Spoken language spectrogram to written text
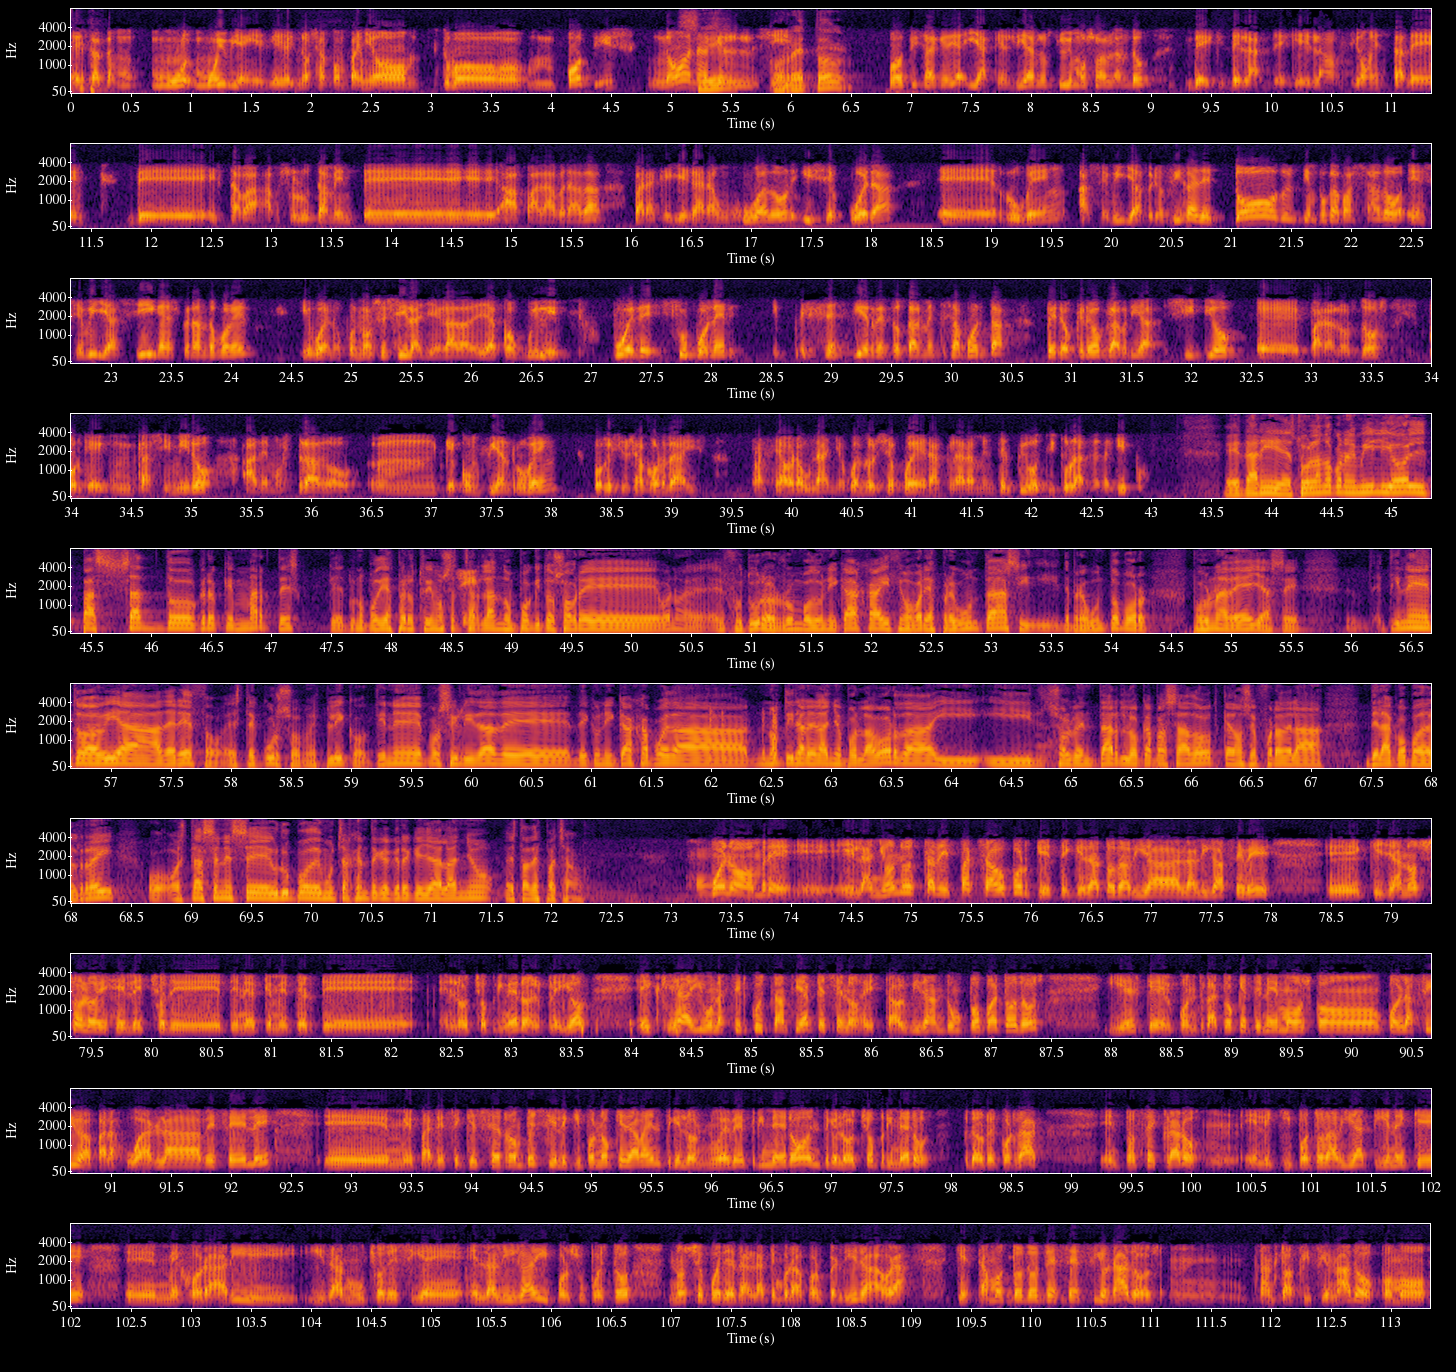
Exacto, muy, muy bien. Y nos acompañó estuvo mm, Potis no en aquel correcto. Potis aquel día y aquel día lo estuvimos hablando de, de la de que la opción esta de de estaba absolutamente apalabrada para que llegara un jugador y se fuera eh, Rubén a Sevilla. Pero fíjate, todo el tiempo que ha pasado en Sevilla siguen esperando por él y bueno, pues no sé si la llegada de Jacob Willy puede suponer que se cierre totalmente esa puerta, pero creo que habría sitio eh, para los dos porque mm, Casimiro ha demostrado mm, que confía en Rubén, porque si os acordáis, hace ahora un año, cuando él se fue, era claramente el pivo titular del equipo. Eh, Dani, estuve hablando con Emilio el pasado, creo que martes, que tú no podías, pero estuvimos charlando un poquito sobre bueno el futuro, el rumbo de Unicaja, hicimos varias preguntas y, te pregunto por, por una de ellas. Eh. ¿Tiene todavía aderezo este curso? Me explico. ¿Tiene posibilidad de, que Unicaja pueda no tirar el año por la borda y, solventar lo que ha pasado quedándose fuera de la, de la Copa del Rey? ¿O estás en ese grupo de mucha gente que cree que ya el año está despachado? Bueno, hombre, eh, el año no está despachado porque te queda todavía la Liga CB, eh, que ya no solo es el hecho de tener que meterte en los ocho primeros, en el playoff, es que hay una circunstancia que se nos está olvidando un poco a todos y es que el contrato que tenemos con, con la FIBA para jugar la BCL eh, me parece que se rompe si el equipo no quedaba entre los nueve primeros o entre los ocho primeros, creo recordar. Entonces, claro, el equipo todavía tiene que eh, mejorar y, dar mucho de sí en, la liga y, por supuesto, no se puede dar la temporada por perdida. Ahora, que estamos todos decepcionados. Mm, tanto aficionados como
